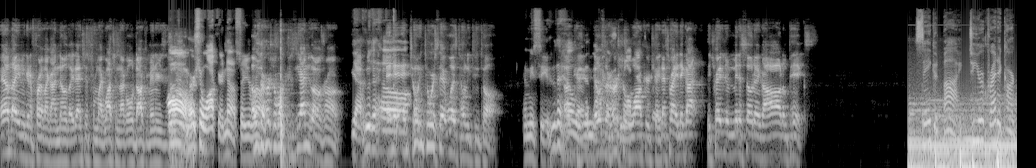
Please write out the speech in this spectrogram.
Hold on. And I'm not even gonna front like I know. Like that's just from like watching like old documentaries. and Oh, shit. Herschel Walker. No, so you're Oh, was wrong. the Herschel Walker? See, I knew I was wrong. yeah, who the hell? And, then- and Tony Dorsett was Tony Too Tall. Let me see. Who the hell Okay, was in that was the Herschel Walker trade. That's right. And they got they traded to Minnesota and got all them picks. Say goodbye to your credit card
